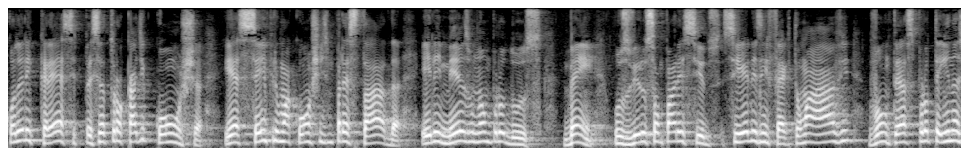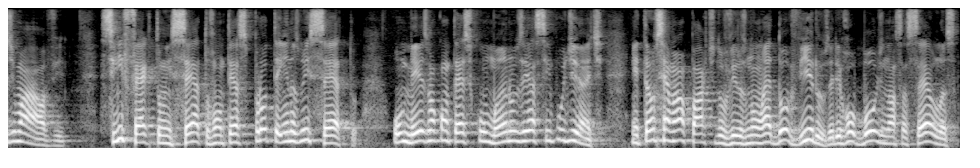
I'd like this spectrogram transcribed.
Quando ele cresce, precisa trocar de concha e é sempre uma concha emprestada, ele mesmo não produz. Bem, os vírus são parecidos. Se eles infectam uma ave, vão ter as proteínas de uma ave. Se infectam um inseto, vão ter as proteínas do inseto. O mesmo acontece com humanos e assim por diante. Então, se a maior parte do vírus não é do vírus, ele roubou de nossas células,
